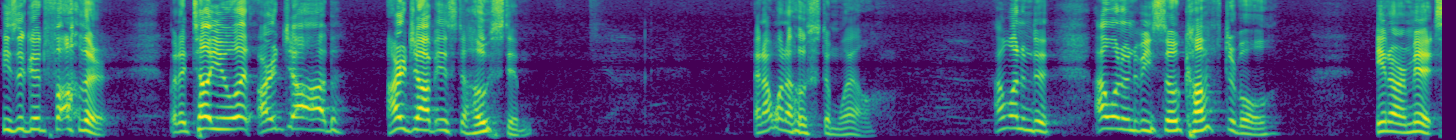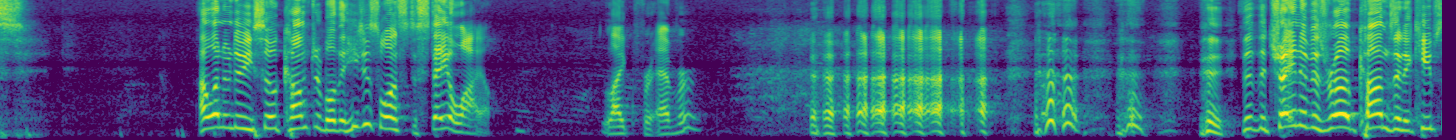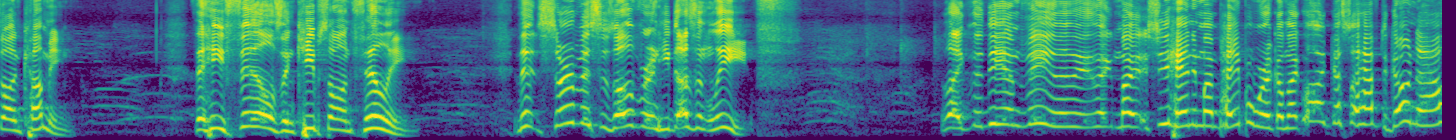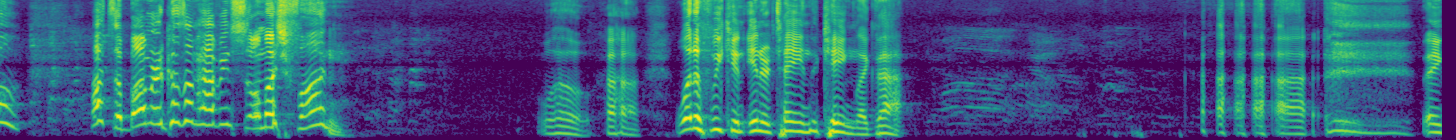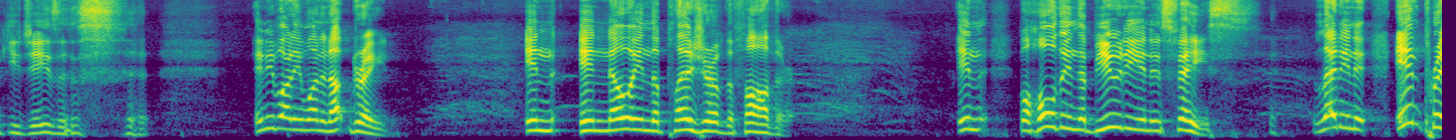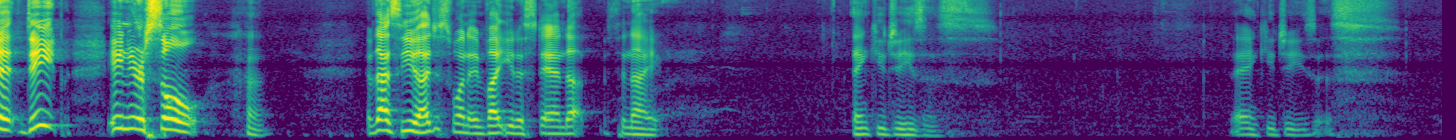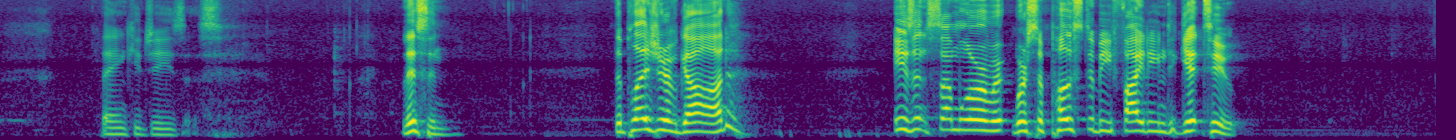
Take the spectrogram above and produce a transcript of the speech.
He's a good father. But I tell you what, our job, our job is to host him. And I want to host him well. I want him to, I want him to be so comfortable in our midst. I want him to be so comfortable that he just wants to stay a while. Like forever. the, the train of his robe comes and it keeps on coming that he fills and keeps on filling. That service is over and he doesn't leave. Like the DMV, like my, she handed my paperwork. I'm like, well, I guess I have to go now. That's a bummer because I'm having so much fun. Whoa. what if we can entertain the king like that? Thank you, Jesus. Anybody want an upgrade in, in knowing the pleasure of the Father? In beholding the beauty in His face, letting it imprint deep in your soul. If that's you, I just want to invite you to stand up tonight. Thank you, Jesus. Thank you, Jesus. Thank you, Jesus. Listen, the pleasure of God isn't somewhere we're supposed to be fighting to get to.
